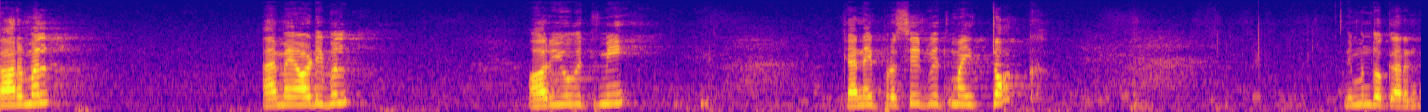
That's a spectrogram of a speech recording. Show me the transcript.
Normal am i audible? Are you with me? Can i proceed with my talk? நிமிந்து உட்காருங்க.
